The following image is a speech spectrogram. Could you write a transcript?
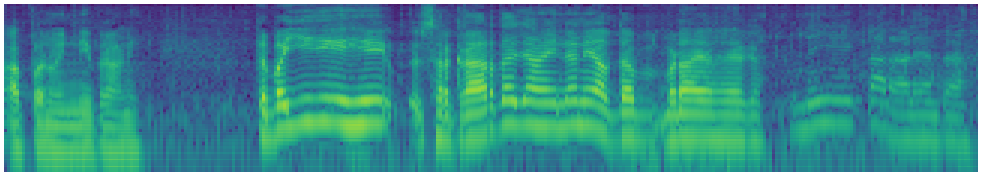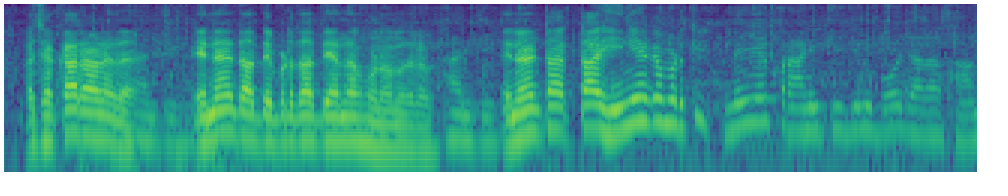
ਆਪਾਂ ਨੂੰ ਇੰਨੀ ਪੁਰਾਣੀ। ਤੇ ਬਾਈ ਜੀ ਇਹ ਸਰਕਾਰ ਦਾ ਜਾਂ ਇਹਨਾਂ ਨੇ ਆਪਦਾ ਬਣਾਇਆ ਹੋਇਆ ਹੈਗਾ? ਨਹੀਂ ਇਹ ਘਰ ਵਾਲਿਆਂ ਦਾ। ਅੱਛਾ ਘਰ ਵਾਲਿਆਂ ਦਾ। ਹਾਂਜੀ। ਇਹਨਾਂ ਦੇ ਦਾਦੇ ਪੜਦਾਦਿਆਂ ਦਾ ਹੋਣਾ ਮਤਲਬ। ਹਾਂਜੀ। ਇਹਨਾਂ ਨੇ ਢਾ- ਢਾਈ ਨਹੀਂ ਹੈਗਾ ਮੁੜ ਕੇ? ਨਹੀਂ ਇਹ ਪੁਰਾਣੀ ਚੀਜ਼ ਨੂੰ ਬਹੁਤ ਜ਼ਿਆਦਾ ਸਾਂਭ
